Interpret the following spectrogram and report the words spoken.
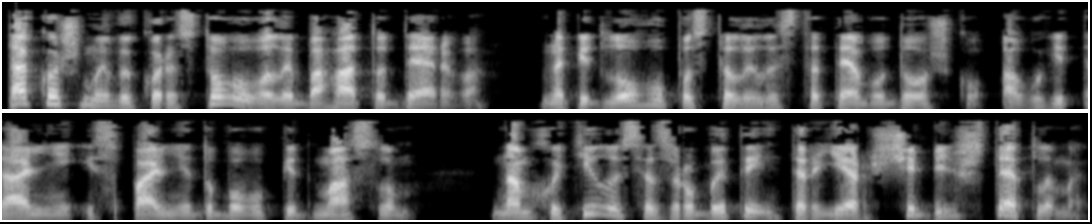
Також ми використовували багато дерева. На підлогу постелили статеву дошку, а у вітальні і спальні дубову під маслом. Нам хотілося зробити інтер'єр ще більш теплими,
